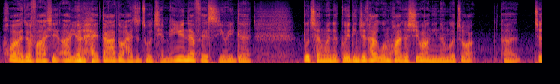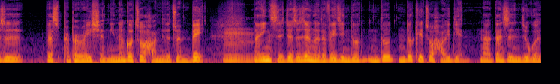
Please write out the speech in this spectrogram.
后来就发现啊，原来大家都还是坐前面，因为 Netflix 有一个不成文的规定，就是它的文化就希望你能够做呃，就是。Best preparation，你能够做好你的准备，嗯，那因此就是任何的飞机，你都你都你都可以做好一点。那但是如果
